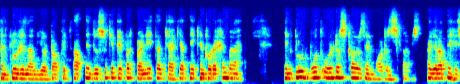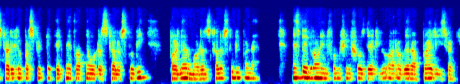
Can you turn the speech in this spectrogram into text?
conclusion on your topic आपने दूसरों के पेपर पढ़ लिए, तब जाके आपने एक इंट्रोडक्शन बनाया। Include both older scholars and modern scholars अगर आपने हिस्टोरिकल परस्पेक्टिव देखने तो आपने ओल्डर स्कॉलर्स को भी पढ़ना है और मॉडर्न स्कॉलर्स को भी पढ़ना है। This background information shows that you are aware of prior research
